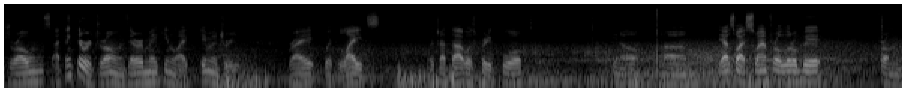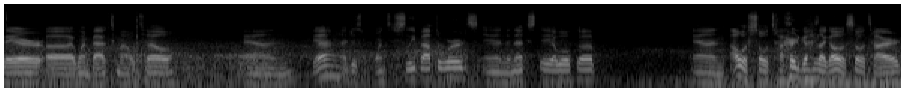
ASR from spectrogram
drones. I think there were drones. They were making like imagery, right, with lights, which I thought was pretty cool. You know, um, yeah. So I swam for a little bit. From there, uh, I went back to my hotel, and yeah, I just went to sleep afterwards. And the next day, I woke up, and I was so tired, guys. Like I was so tired,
